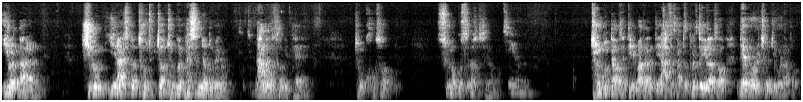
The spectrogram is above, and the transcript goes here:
1월달. 지금 이 날씨도 더 춥죠? 1983년도면은. 남한섬 밑에. 전 거기서 술 먹고 쓰러졌어요. 지유. 전봇대 와서 들이받았는지 아스팔트 벌떡 일어나서 내 머리를 쳤는지 몰라도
